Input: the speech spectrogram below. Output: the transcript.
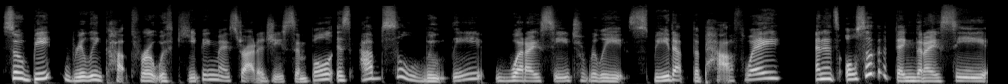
So being really cutthroat with keeping my strategy simple is absolutely what I see to really speed up the pathway. And it's also the thing that I see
